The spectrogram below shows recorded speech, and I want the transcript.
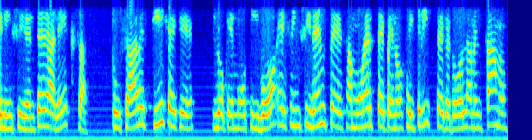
el incidente de Alexa. Tú sabes, Kike, que lo que motivó ese incidente, esa muerte penosa y triste que todos lamentamos,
